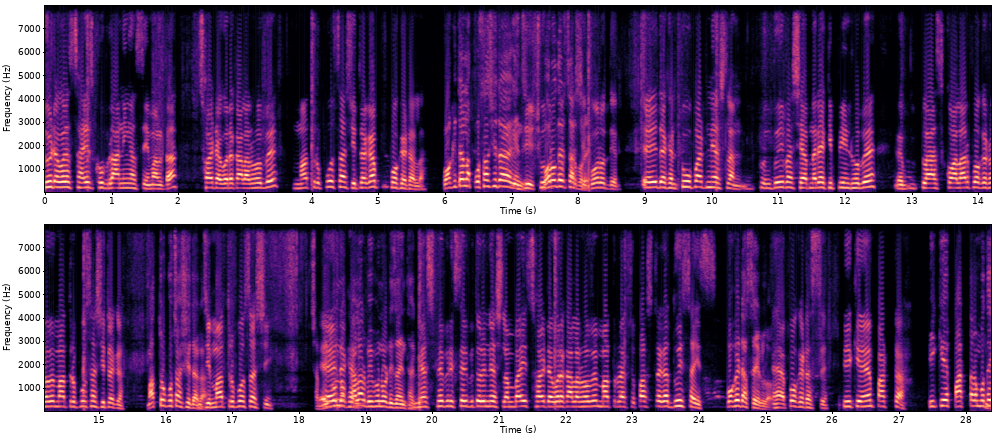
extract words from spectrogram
দুইটা করে সাইজ খুব রানিং আছে মালটা। ছয়টা করে কালার হবে মাত্র পঁচাশি টাকা পকেট আলা। পকেটালা পঁচাশি টাকা গেঞ্জি জি বড়দের তারপরে। বড়দের। এই দেখেন টু পার্ট নিয়ে আসলাম দুই পাশে আপনার একই প্রিন্ট হবে প্লাস কলার পকেট হবে মাত্র পঁচাশি টাকা। মাত্র পঁচাশি টাকা। জি মাত্র পঁচাশি। আচ্ছা। কালার বিভিন্ন ডিজাইন থাকে। ম্যাচ ফেব্রিক্স এর ভিতরে নিয়ে আসলাম ভাই ছয়টা করে কালার হবে মাত্র একশো পাঁচ টাকা দুই সাইজ পকেট আছে এগুলো? হ্যাঁ পকেট আছে। পিকে পাটটা। পিকে পাটটার মধ্যে।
